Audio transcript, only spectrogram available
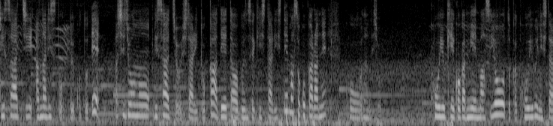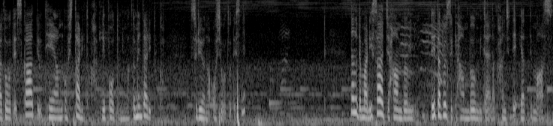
リサーチアナリストということで市場のリサーチをしたりとかデータを分析したりして、まあ、そこからねこうなんでしょう。こういう傾向が見えますよとかこういうふうにしたらどうですかっていう提案をしたりとかレポートにまとめたりとかするようなお仕事ですね。なのでまあリサーチ半分データ分析半分みたいな感じでやってます。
